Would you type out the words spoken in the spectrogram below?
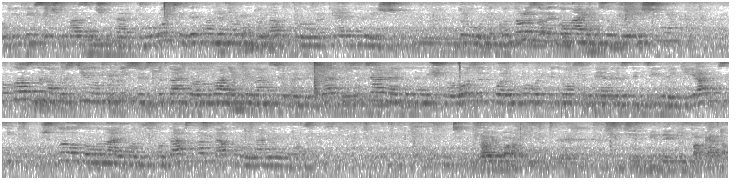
у 2024 році викладеному додатку номер 5 до рішення. Друге. Контроль за виконанням цього рішення покласти на постійну комісію з питань планування фінансів та бюджету, соціально-економічного розвитку, ринкових відносин та інвестиційної діяльності, житлово-комунального господарства та комунальної власності. Зауваження. Всі ці зміни йдуть пакетом.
